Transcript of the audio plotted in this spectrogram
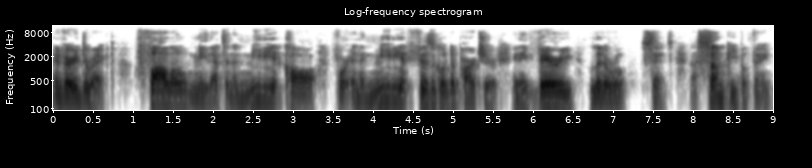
and very direct. Follow me. That's an immediate call for an immediate physical departure in a very literal sense. Now, some people think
